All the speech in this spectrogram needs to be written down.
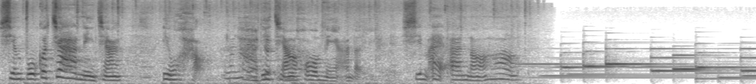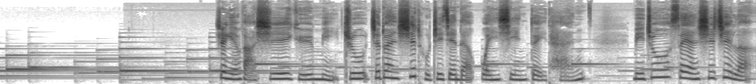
新妇阁遮尔正友好，啊，你真好命嘞，心爱安咯，哈。证严法师与米珠这段师徒之间的温馨对谈。米珠虽然失智了，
